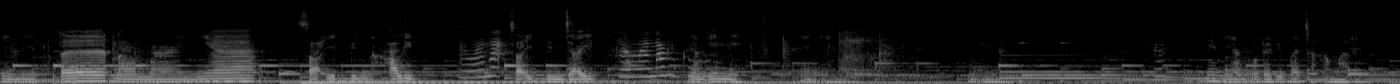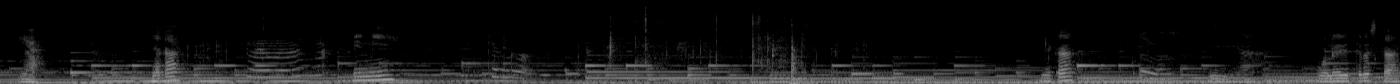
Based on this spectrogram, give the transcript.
Ini teh namanya Said bin Khalid, yang mana? Said bin Zaid. Yang mana? Yang ini, yang ini, yang ini. Ini yang udah dibaca kemarin. Ya. Ya kan? Ini Tunggu. ya kan? Ini. Iya. Boleh diteruskan.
